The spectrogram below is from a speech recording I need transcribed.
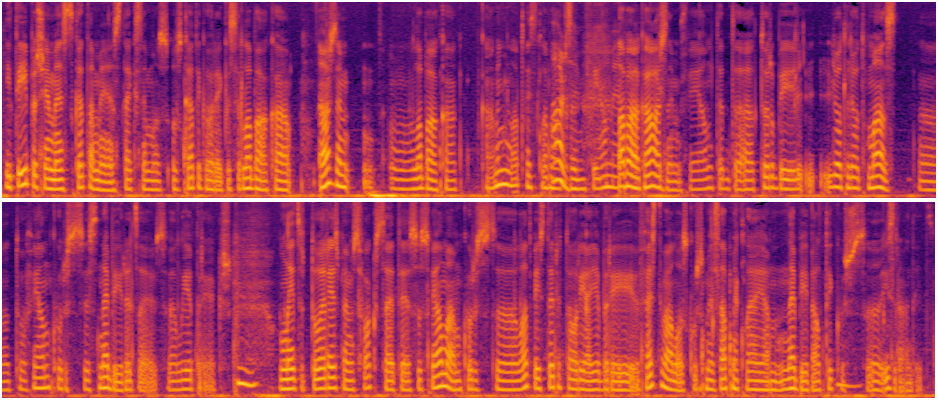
It īpaši, ja mēs skatāmies teiksim, uz, uz kategoriju, kas ir labākā ārzem, labākā kā viņa latviešu labāk. Ārzemju filma. Labākā ārzemju filma, tad uh, tur bija ļoti, ļoti maz to filmu, kuras es nebiju redzējusi vēl iepriekš. Mm. Un līdz ar to ir iespējams fokusēties uz filmām, kuras Latvijas teritorijā, jeb arī festivālos, kurus mēs apmeklējām, nebija vēl tikušas mm. izrādītas.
